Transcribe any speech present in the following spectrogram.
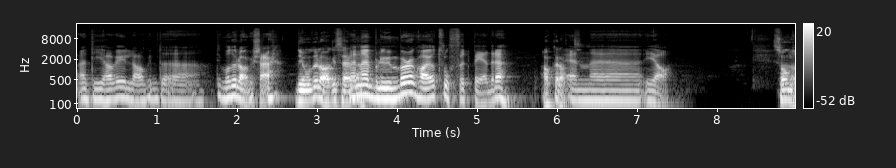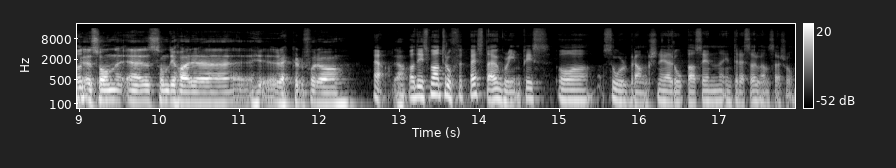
De har vi lagd eh, De må du lage sjøl. De må du lage selv, Men ja. Men Bloomberg har jo truffet bedre Akkurat. enn ja. Sånn, sånn eh, som de har eh, record for å ja. ja. Og de som har truffet best, er jo Greenpeace og solbransjen i Europa sin interesseorganisasjon.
